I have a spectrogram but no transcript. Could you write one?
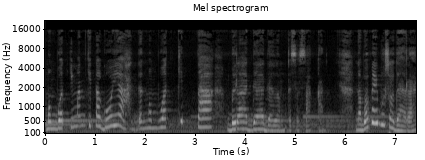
membuat iman kita goyah dan membuat kita berada dalam kesesakan. Nah, Bapak Ibu Saudara,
